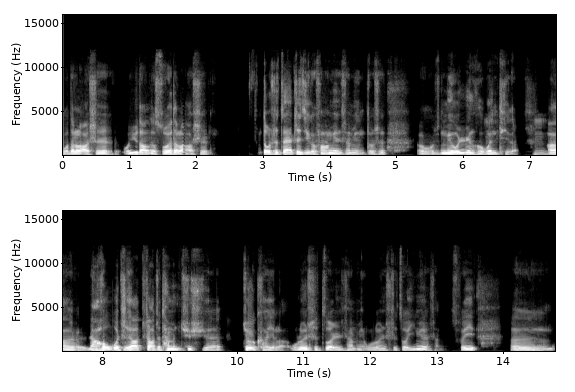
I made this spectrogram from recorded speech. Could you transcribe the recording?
我的老师，我遇到的所有的老师，都是在这几个方面上面都是。呃，我觉得没有任何问题的，呃，然后我只要照着他们去学就可以了，无论是做人上面，无论是做音乐上面，所以，嗯，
